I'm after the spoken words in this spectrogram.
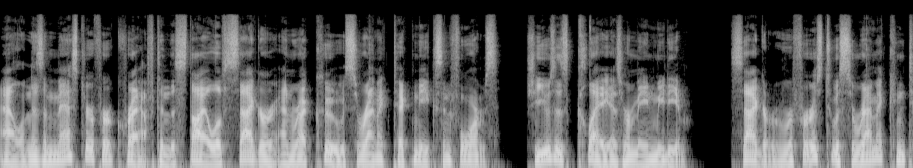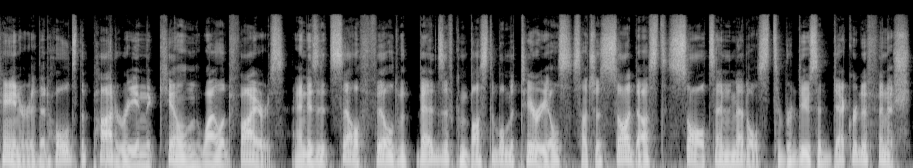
Allen is a master of her craft in the style of Saggar and Raku ceramic techniques and forms. She uses clay as her main medium. Saggar refers to a ceramic container that holds the pottery in the kiln while it fires, and is itself filled with beds of combustible materials such as sawdust, salts, and metals to produce a decorative finish.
